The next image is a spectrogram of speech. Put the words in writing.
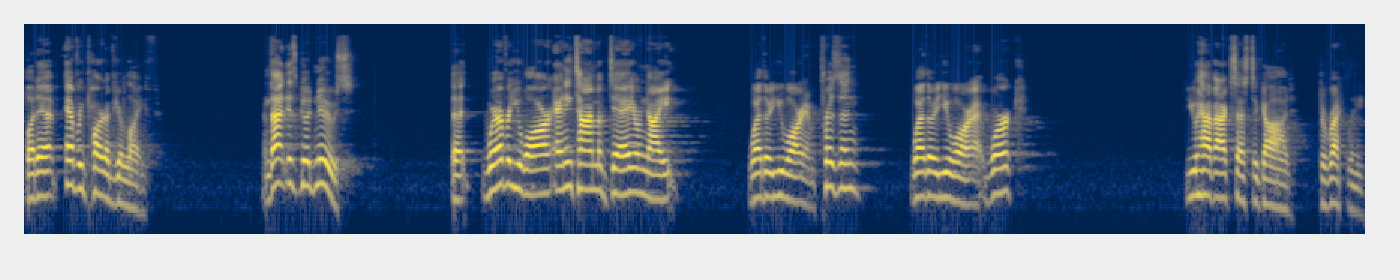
but at every part of your life. And that is good news. That wherever you are, any time of day or night, whether you are in prison, whether you are at work, you have access to God directly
